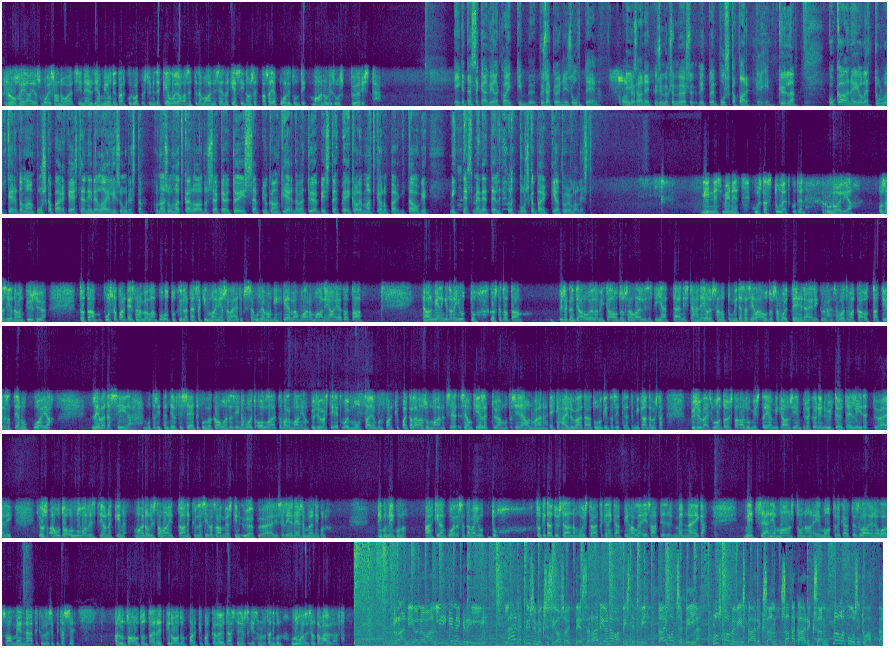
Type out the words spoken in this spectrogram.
rohea, jos voi sanoa, että siinä ei nyt ihan minuutin tarkkuudella pysty niitä kelloja asettelemaan, niin sen takia siinä on se tasa- ja puoli tunti mahdollisuus pyöristää. Eikä tässäkään vielä kaikki pysäköinnin suhteen. Olemme ei saaneet kysymyksen myös liittyen puskaparkkeihin. Kyllä. Kukaan ei ole tullut kertomaan puskaparkeista ja niiden laillisuudesta. Kun asuu matkailuautossa ja käy töissä, joka on kiertävä työpiste, eikä ole matkailuparkki auki, minnes menet, ole puskaparkkia turvallista? Minnes menet, kustas tulet, kuten runoilija osasi jo tämän kysyä. Tota, puskaparkeistahan me ollaan puhuttu kyllä tässäkin mainiossa lähetyksessä useammankin kerran varmaan. Ja, ja tota, tämä on mielenkiintoinen juttu, koska tota, pysäköintialueella, mikä auton saa laillisesti jättää, niin sitähän ei ole sanottu, mitä sä siellä autossa voit tehdä. Eli kyllähän sä voit vaikka ottaa tirsat ja nukkua ja levätä siinä, mutta sitten tietysti se, että kuinka kauan sä siinä voit olla, että varmaan ihan pysyvästi et voi muuttaa jonkun parkkipaikalle asumaan, että se, se on kiellettyä, mutta siinä on vähän ehkä häilyvää tämä tulkinta sitten, että mikä on tämmöistä pysyväisluontoista asumista ja mikä on siihen pysäköinnin yhteyteen liitettyä. Eli jos auto on luvallisesti jonnekin mahdollista laittaa, niin kyllä siellä saa myöskin yöpyä, eli se lienee semmoinen niin kuin, niin kuin, niin kuin pähkinänkuoressa tämä juttu, Toki täytyy sitten aina muistaa, että kenenkään pihalle ei saa tietysti mennä, eikä metsään ja maastoonhan ei moottorikäyttöisellä ajoneuvolla saa mennä, että kyllä se pitäisi se asuntoauton tai retkeilyauton parkkipaikka löytää sitten jostakin semmoiselta niin luvalliselta väylältä. Radio Novan liikennegrilli. Lähetä kysymyksesi osoitteessa radionova.fi tai Whatsappilla plus 358 108 06000.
